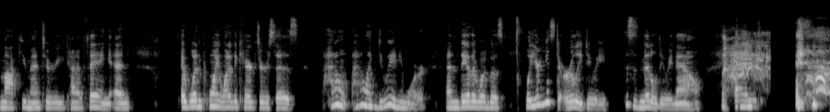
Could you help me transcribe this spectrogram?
mockumentary kind of thing. And at one point one of the characters says i don't i don't like dewey anymore and the other one goes well you're used to early dewey this is middle dewey now and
